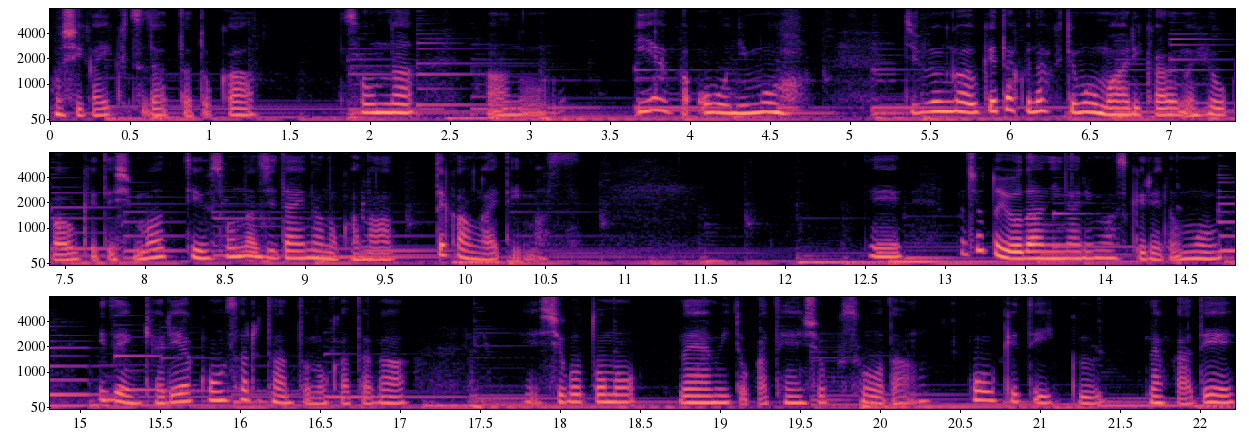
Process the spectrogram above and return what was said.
星がいくつだったとかそんなあの嫌が王にも自分が受けたくなくても周りからの評価を受けてしまうっていうそんな時代なのかなって考えています。でちょっと余談になりますけれども以前キャリアコンサルタントの方が仕事の悩みとか転職相談を受けていく中で、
